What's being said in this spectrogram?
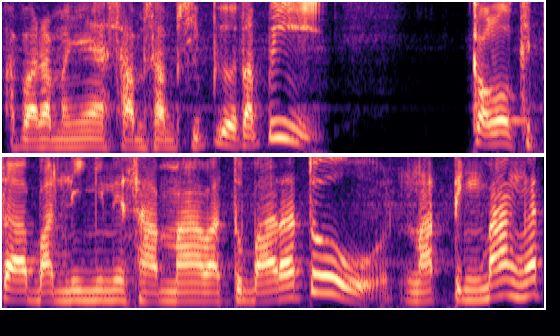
apa namanya saham-saham CPO tapi kalau kita bandinginnya sama batu bara tuh nothing banget.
